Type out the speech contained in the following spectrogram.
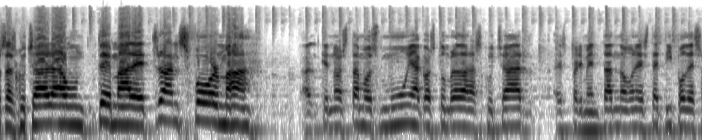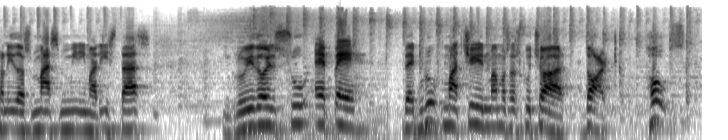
Vamos a escuchar a un tema de Transforma, al que no estamos muy acostumbrados a escuchar, experimentando con este tipo de sonidos más minimalistas, incluido en su EP de Groove Machine. Vamos a escuchar Dark Host.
